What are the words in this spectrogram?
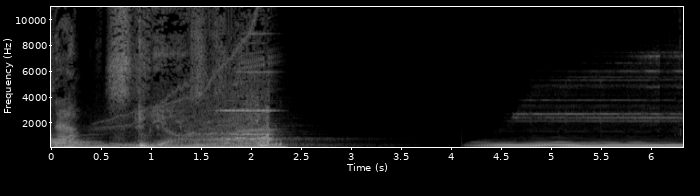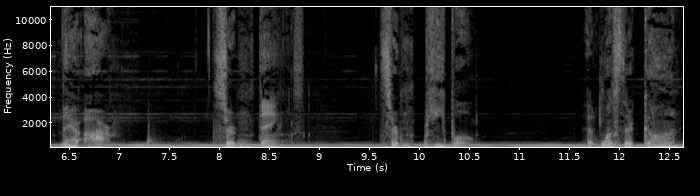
Snap Studios. There are certain things, certain people that once they're gone,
